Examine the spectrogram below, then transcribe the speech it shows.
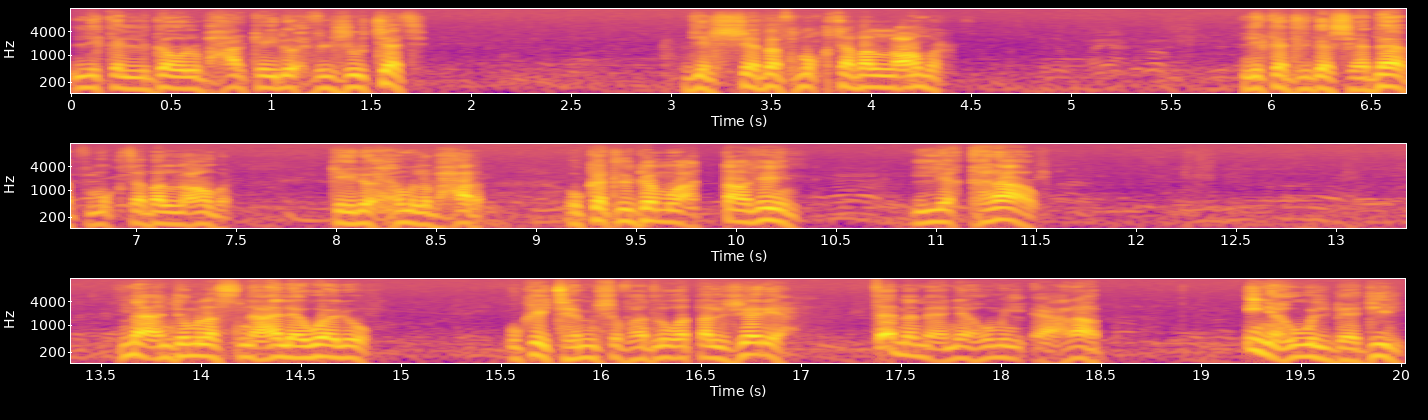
اللي كنلقاو البحر كيلوح في الجوتات ديال الشباب في مقتبل العمر. اللي كتلقى شباب في مقتبل العمر كيلوحهم البحر وكتلقى معطلين اللي قراو. ما عندهم لا صنعه لا والو. وكيتهمشوا في هذا الوطن الجريح. فما معناه من الإعراب. اين هو البديل.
